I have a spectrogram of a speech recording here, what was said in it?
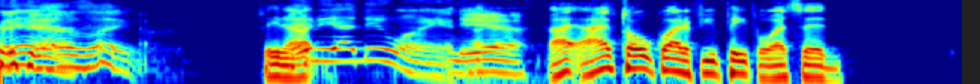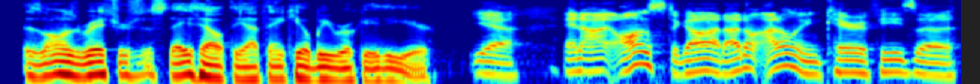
Yeah, I was like, So, you know, maybe I do want him. yeah. I, I've told quite a few people. I said, as long as Richardson stays healthy, I think he'll be rookie of the year. Yeah, and I, honest to God, I don't, I don't even care if he's a,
